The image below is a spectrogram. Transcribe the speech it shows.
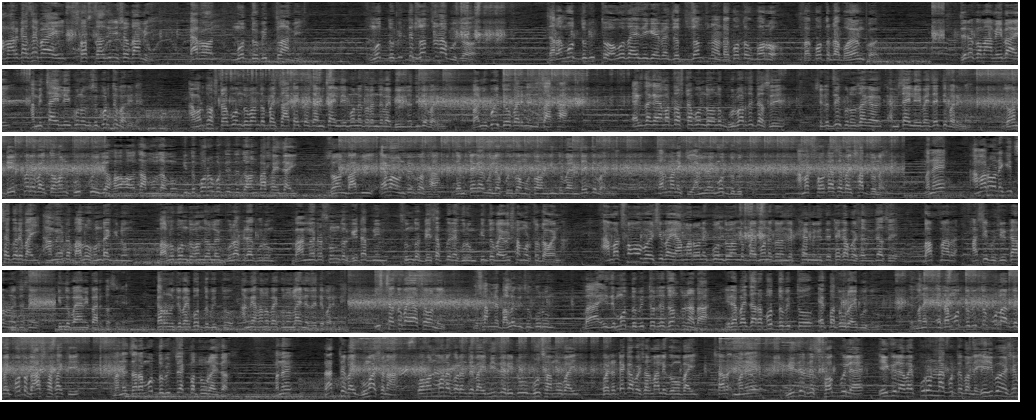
আমার কাছে ভাই সস্তা জিনিসও দামি, কারণ মধ্যবিত্ত আমি। মধ্যবিত্তের যন্ত্রণা বুঝো? যারা মধ্যবিত্ত অবজায় দিকে যন্ত্রণাটা কত বড় বা কতটা ভয়ঙ্কর। যেরকম আমি ভাই, আমি চাইলেই কোনো কিছু করতে পারি না। আমার দশটা বন্ধু বান্ধব ভাই চা খাইতেছে, আমি চাইলে মনে করেন যে ভাই বিলটা দিতে পারি না, বা আমি কইতেও পারি না যে চা খা। এক জায়গায় আমার দশটা বন্ধু বান্ধব ঘুরবার যেতে আছে সেটা যে কোনো জায়গায় আমি চাইলেই ভাই যাইতে পারি না। যখন ডেট করে ভাই, তখন খুব কই যে হ হ জামু জামু কিন্তু পরবর্তীতে যখন বাসায় যাই, যখন ভাবি অ্যামাউন্টের কথা, যে আমি টাকাগুলো কইবামো তখন কিন্তু ভাই আমি যাইতে পারি না। তার মানে কি? আমি ভাই মধ্যবিত্ত। আমার শখ আছে ভাই সাধ্য নাই। মানে আমারও অনেক ইচ্ছা করে ভাই, আমি একটা ভালো হোন্ডা কিনুম, ভালো বন্ধু বান্ধব ঘোরাফেরা করুম, বা আমি একটা সুন্দর গেট আপ নিম, সুন্দর ড্রেস আপ করে ঘুরুম, কিন্তু ভাই ওই সামর্থ্যটা হয় না। আমার সমবয়সী ভাই, আমার অনেক বন্ধু বান্ধব ভাই মনে করেন যে ফ্যামিলিতে টাকা পয়সা দিতে আছে বাপ মার হাসি খুশির কারণ হইতেছে, কিন্তু ভাই আমি পারতেছি না। কারণ হচ্ছে ভাই মধ্যবিত্ত আমি এখনও ভাই কোনো লাইনে যেতে পারি নাই। ইচ্ছা তো ভাই আছে অনেক যে সামনে ভালো কিছু করুম বা এই যে মধ্যবিত্তর যে যন্ত্রণাটা, এটা ভাই যারা মধ্যবিত্ত একমাত্র ওরাই বুঝব মানে এটা মধ্যবিত্ত পোলার যে ভাই কতটা আশা থাকে মানে যারা মধ্যবিত্ত একমাত্র ওরাই জানে। মানে রাত্রে ভাই ঘুম আসে না, কখন মনে করেন যে ভাই নিজের একটু গুছামো ভাই, কয়টা টাকা পয়সার মালিক হব ভাই মানে নিজের যে শখগুলা, এইগুলা ভাই পূরণ না করতে পারলে এই বয়সে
